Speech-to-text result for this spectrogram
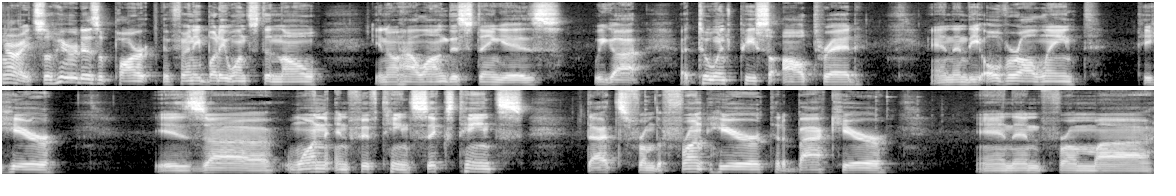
Alright, so here it is apart. If anybody wants to know, you know, how long this thing is, we got a 2 inch piece of all thread and then the overall length to here is uh, 1 and 15 sixteenths. That's from the front here to the back here. And then from uh,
